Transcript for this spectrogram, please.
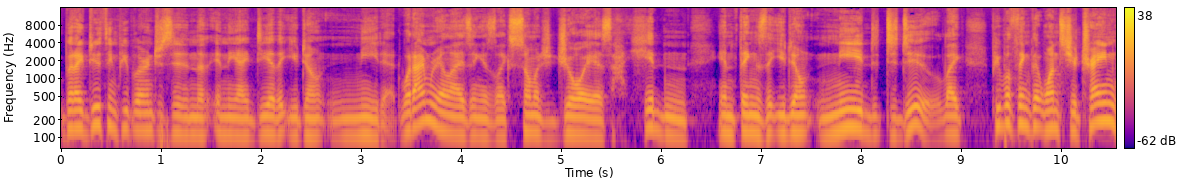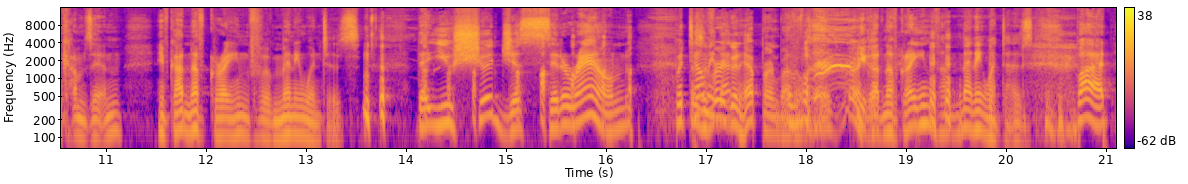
but i do think people are interested in the in the idea that you don't need it what i'm realizing is like so much joy is hidden in things that you don't need to do like people think that once your train comes in you've got enough grain for many winters that you should just sit around but tell That's a me very that- good Hepburn, by the way. you got enough grain for many winters. But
